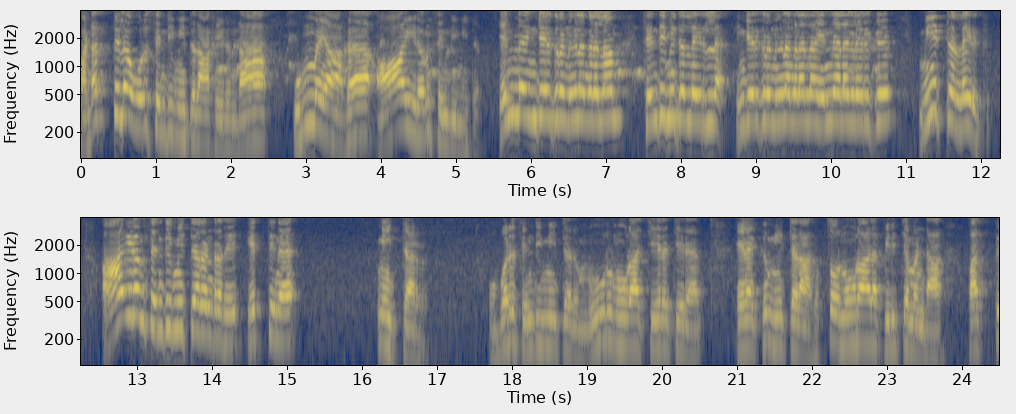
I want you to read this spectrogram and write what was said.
படத்தில் ஒரு சென்டிமீட்டராக இருந்தால் உண்மையாக ஆயிரம் சென்டிமீட்டர். என்ன இங்கே இருக்கிற நீளங்கள் எல்லாம் சென்டிமீட்டரில் இல்லை. இங்கே இருக்கிற நீளங்கள் எல்லாம் என்ன அளவில் இருக்குது மீட்டரில் இருக்குது ஆயிரம் சென்டிமீட்டர்ன்றது எத்தனை மீட்டர்? ஒவ்வொரு சென்டிமீட்டரும் நூறு நூறா சேர சேர எனக்கு மீட்டர் ஆகும். ஸோ நூறால் பிரிச்சமண்டா பத்து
